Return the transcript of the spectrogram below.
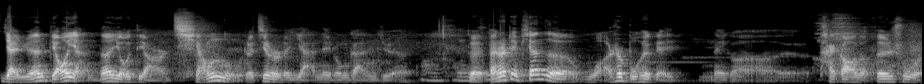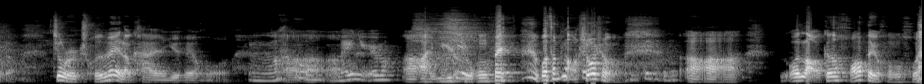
演员表演的有点儿强努着劲儿的演那种感觉。嗯对，反正这片子我是不会给那个太高的分数的，就是纯为了看俞飞鸿。嗯啊啊 美女嘛，啊啊，俞飞鸿飞，我怎么老说成？啊啊啊，我老跟黄飞鸿混。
